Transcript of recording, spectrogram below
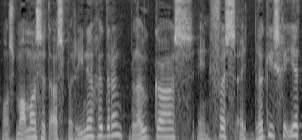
Ons mammas het aspirine gedrink, blou kaas en vis uit blikkies geëet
